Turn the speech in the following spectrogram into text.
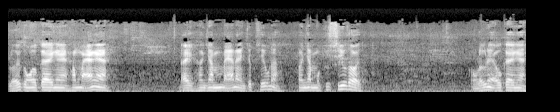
Lưỡi còn ok nha không mẻ nha. Đây hơi nhâm mẻ này chút xíu nè. Hơi nhâm một chút xíu thôi. Còn lưỡi này ok nha.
